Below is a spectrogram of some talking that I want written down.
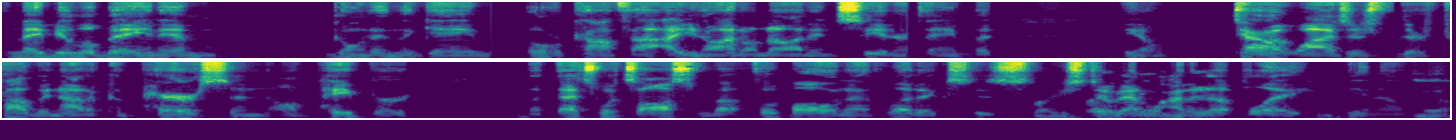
maybe a little bit A and M going in the game overconfident. I, you know, I don't know. I didn't see it or anything, but you know, talent wise, there's there's probably not a comparison on paper. But that's what's awesome about football and athletics is well, you still got to line it up, play. You know, yeah,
